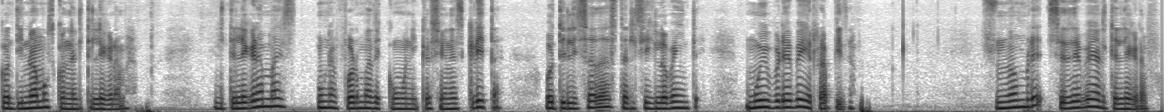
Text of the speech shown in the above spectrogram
Continuamos con el telegrama. El telegrama es una forma de comunicación escrita, utilizada hasta el siglo XX, muy breve y rápida. Su nombre se debe al telégrafo,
